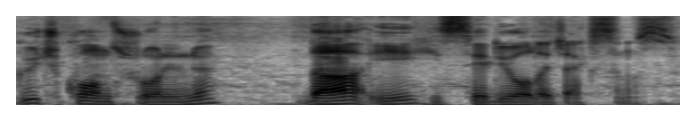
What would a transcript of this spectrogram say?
güç kontrolünü daha iyi hissediyor olacaksınız.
